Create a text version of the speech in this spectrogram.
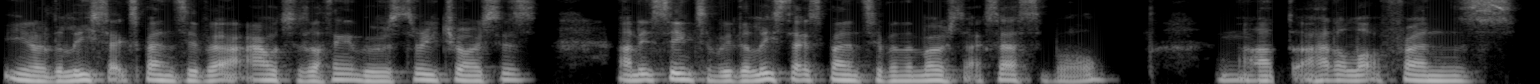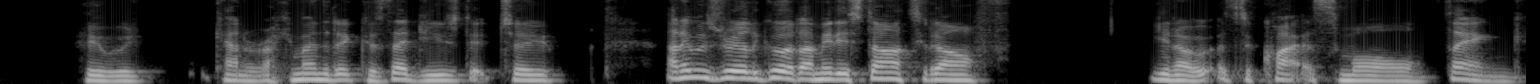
you know, the least expensive out of I think there was three choices, and it seemed to be the least expensive and the most accessible. Mm. And I had a lot of friends who would kind of recommended it because they'd used it too, and it was really good. I mean, it started off you know, it's a quite a small thing.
